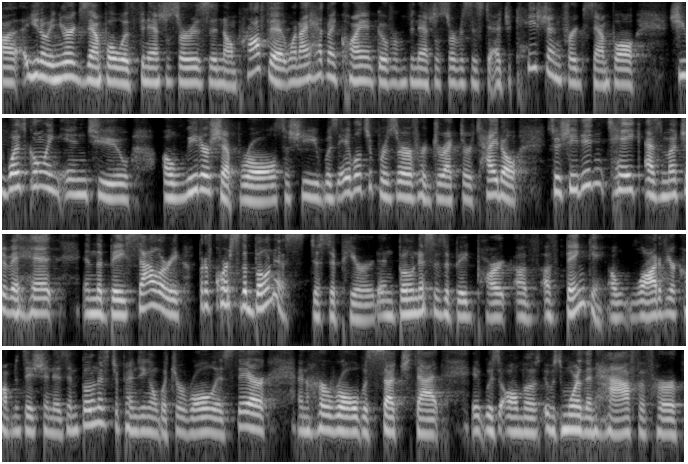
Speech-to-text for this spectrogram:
uh, you know, in your example with financial services and nonprofit, when I had my client go from financial services to education, for example, she was going into a leadership role. So she was able to preserve her director title. So she didn't take as much of a hit in the base salary, but of course the bonus disappeared. And bonus is a big part of, of banking. A lot of your compensation is in bonus, depending on what your role is there. And her role was such that it was almost, it was more than half of her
